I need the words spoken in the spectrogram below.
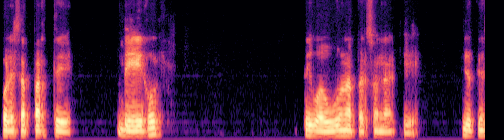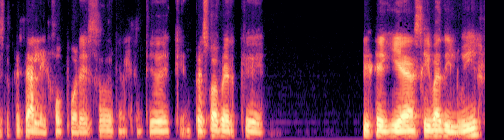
por esa parte de ego. Digo, hubo una persona que yo pienso que se alejó por eso, en el sentido de que empezó a ver que si seguía se iba a diluir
